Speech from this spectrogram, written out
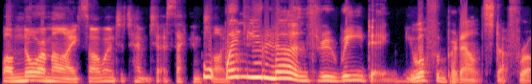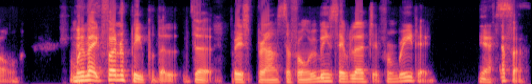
Well, nor am I, so I won't attempt it a second Well, time. when you learn through reading, you often pronounce stuff wrong. And we make fun of people that that mispronounce stuff wrong. It means they've learned it from reading. yes, Clever.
